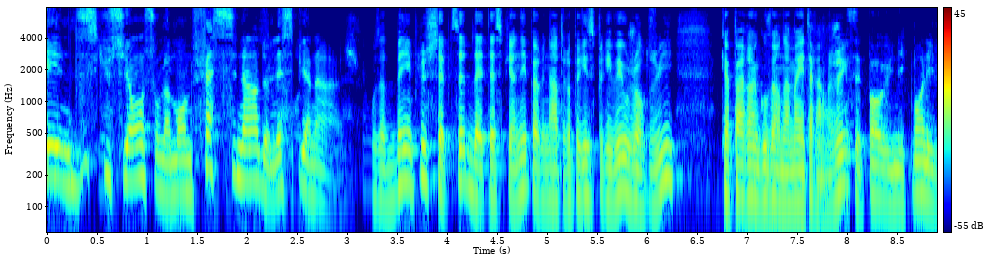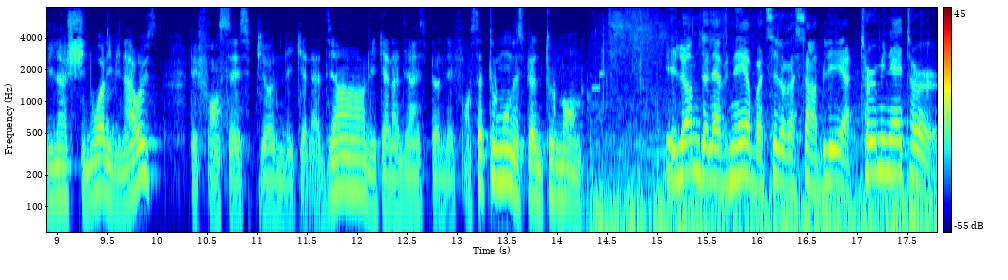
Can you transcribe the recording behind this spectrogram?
Et une discussion sur le monde fascinant de l'espionnage. Vous êtes bien plus susceptible d'être espionné par une entreprise privée aujourd'hui que par un gouvernement étranger. C'est pas uniquement les vilains chinois, les vilains russes. Les Français espionnent les Canadiens, les Canadiens espionnent les Français. Tout le monde espionne tout le monde. Et l'homme de l'avenir va-t-il ressembler à Terminator?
